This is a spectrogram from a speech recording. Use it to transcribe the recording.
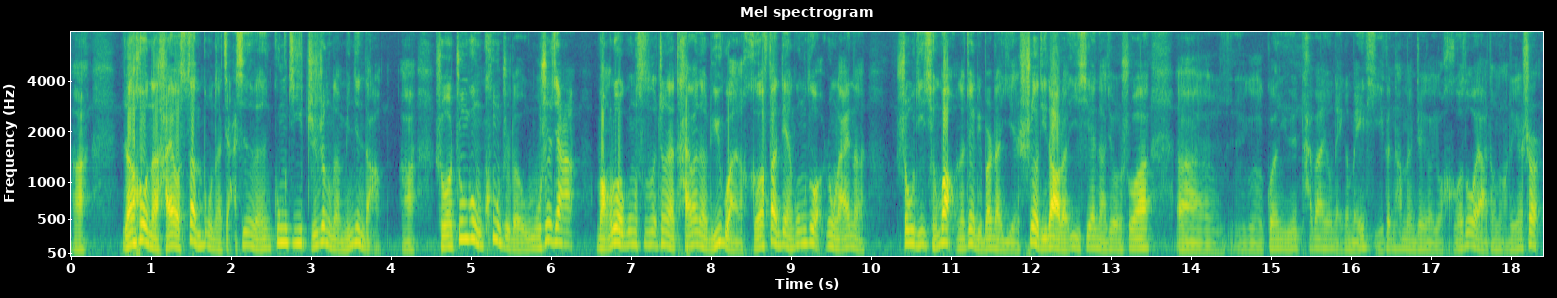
啊，然后呢，还要散布呢假新闻，攻击执政的民进党啊，说中共控制的五十家网络公司正在台湾的旅馆和饭店工作，用来呢。收集情报，那这里边呢也涉及到了一些呢，就是说，呃，这个关于台湾有哪个媒体跟他们这个有合作呀，等等这些事儿。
